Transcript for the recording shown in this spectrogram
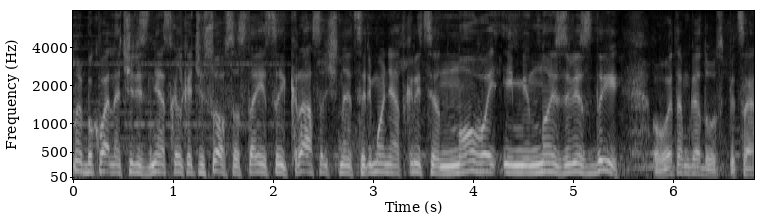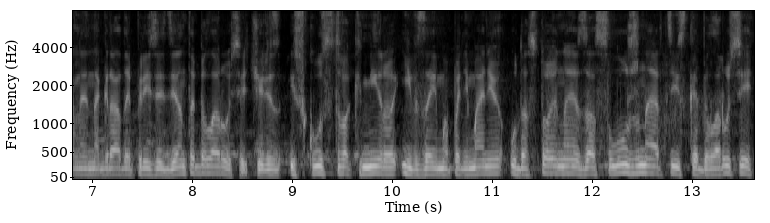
Ну и буквально через несколько часов состоится и красочная церемония открытия новой именной звезды. В этом году специальной наградой президента Беларуси через искусство к миру и взаимопониманию удостоенная заслуженная артистка Беларуси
